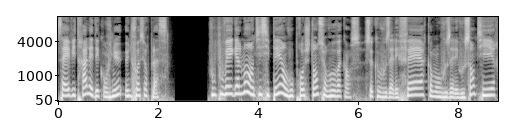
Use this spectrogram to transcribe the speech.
Ça évitera les déconvenus une fois sur place. Vous pouvez également anticiper en vous projetant sur vos vacances, ce que vous allez faire, comment vous allez vous sentir,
